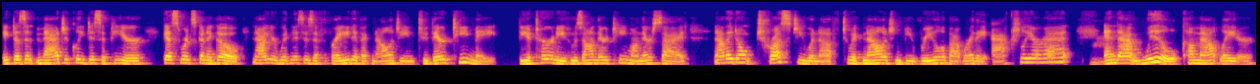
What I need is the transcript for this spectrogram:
It doesn't magically disappear. Guess where it's going to go? Now your witness is afraid of acknowledging to their teammate, the attorney who's on their team on their side. Now they don't trust you enough to acknowledge and be real about where they actually are at. Hmm. And that will come out later.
